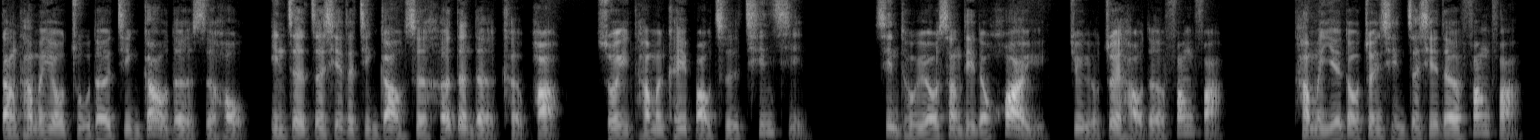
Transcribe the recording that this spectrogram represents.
当他们有主的警告的时候，因着这些的警告是何等的可怕，所以他们可以保持清醒。信徒有上帝的话语，就有最好的方法，他们也都遵循这些的方法。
